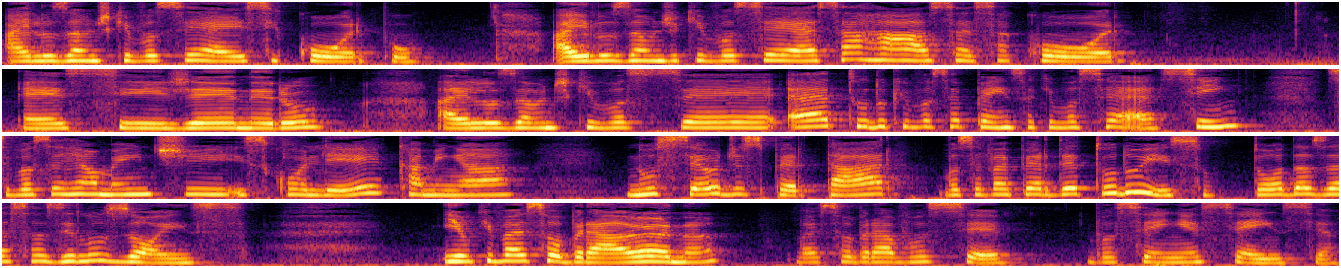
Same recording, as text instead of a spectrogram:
a ilusão de que você é esse corpo, a ilusão de que você é essa raça, essa cor, esse gênero, a ilusão de que você é tudo que você pensa que você é. Sim, se você realmente escolher caminhar no seu despertar, você vai perder tudo isso, todas essas ilusões. E o que vai sobrar, Ana? Vai sobrar você, você em essência.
